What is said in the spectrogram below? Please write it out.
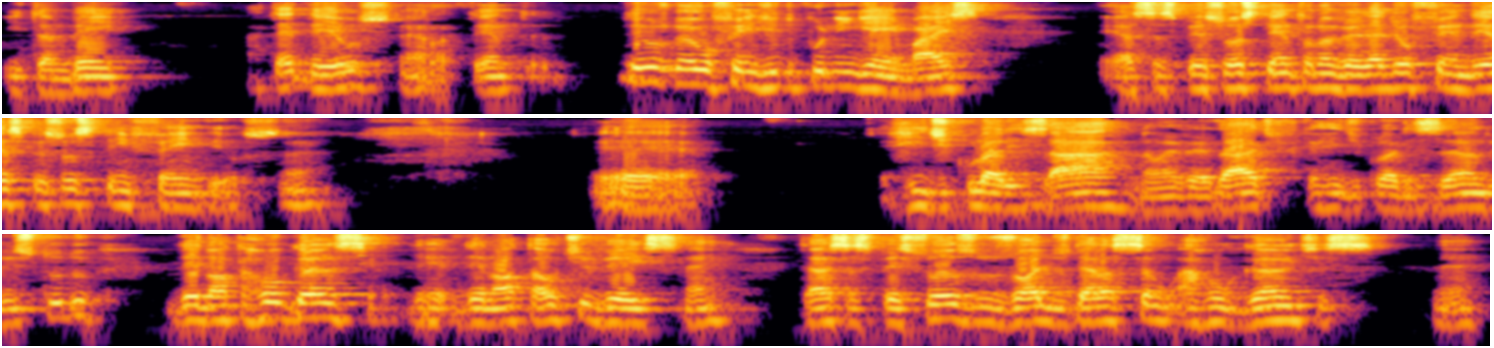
E também até Deus, né? ela tenta. Deus não é ofendido por ninguém, mas essas pessoas tentam, na verdade, ofender as pessoas que têm fé em Deus. Né? É, ridicularizar, não é verdade? Fica ridicularizando, isso tudo denota arrogância, denota altivez. Né? Então, essas pessoas, os olhos delas são arrogantes, né?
